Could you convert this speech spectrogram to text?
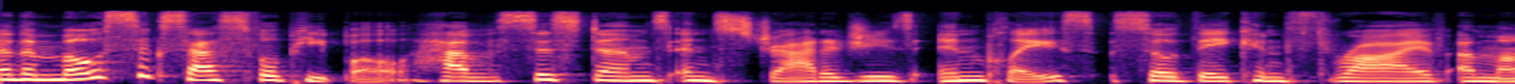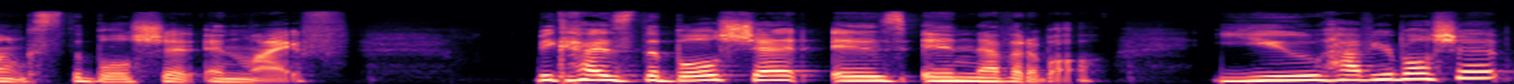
Now, the most successful people have systems and strategies in place so they can thrive amongst the bullshit in life because the bullshit is inevitable. You have your bullshit.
